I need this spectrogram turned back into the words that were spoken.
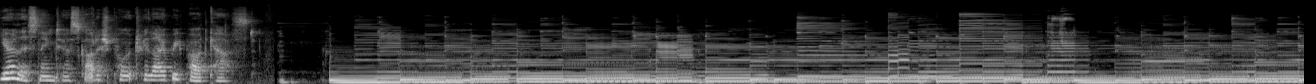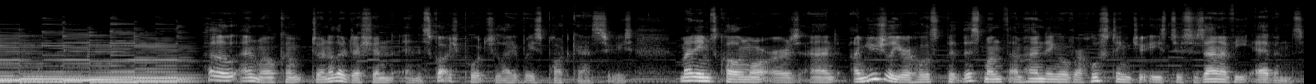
You're listening to a Scottish Poetry Library podcast. Hello and welcome to another edition in the Scottish Poetry Library's podcast series. My name's Colin Waters and I'm usually your host, but this month I'm handing over hosting duties to Suzannah V. Evans.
